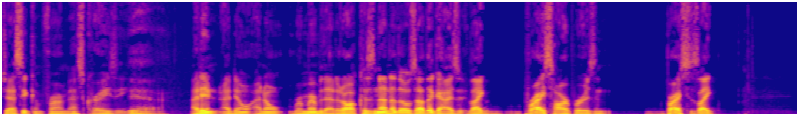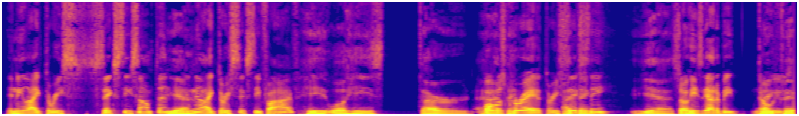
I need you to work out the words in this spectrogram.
Jesse confirmed. That's crazy. Yeah. I didn't. I don't. I don't remember that at all. Because none of those other guys, like Bryce Harper, isn't. Bryce is like, isn't he like three sixty something? Yeah. Isn't he like three sixty five? He well, he's third. What I was think- Correa? I Three think- sixty. Yeah. So he's got to be. No, he was 350,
